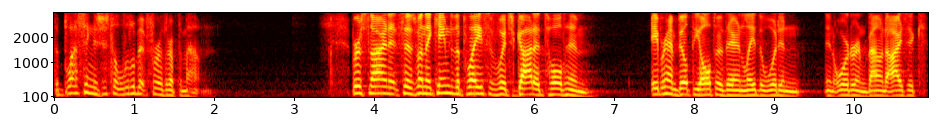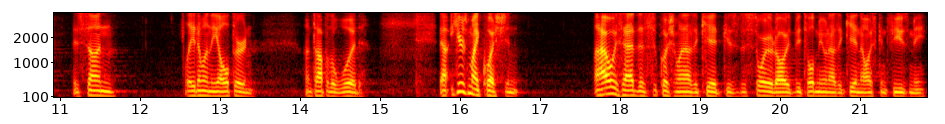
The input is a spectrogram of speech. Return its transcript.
The blessing is just a little bit further up the mountain. Verse 9, it says, When they came to the place of which God had told him, Abraham built the altar there and laid the wood in, in order and bound Isaac, his son, laid him on the altar and on top of the wood. Now, here's my question. I always had this question when I was a kid because the story would always be told me when I was a kid and always confused me.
